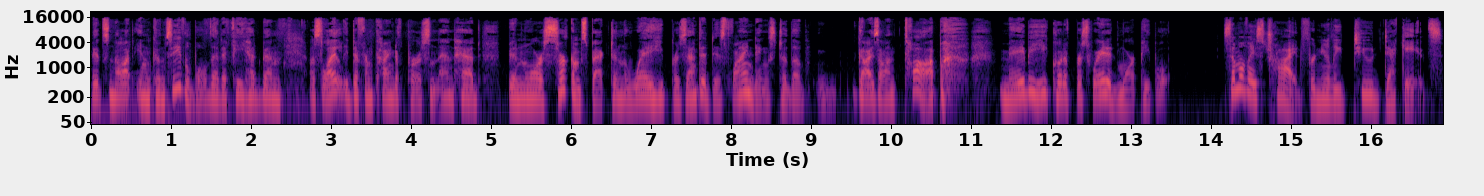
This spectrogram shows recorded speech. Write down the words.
it's not inconceivable that if he had been a slightly different kind of person and had been more circumspect in the way he presented his findings to the guys on top, maybe he could have persuaded more people. Semmelweis tried for nearly two decades,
